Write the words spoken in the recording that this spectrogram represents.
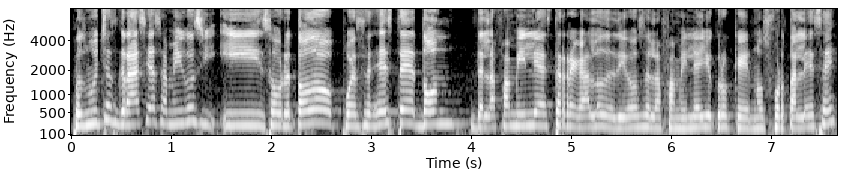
pues muchas gracias amigos y, y, sobre todo pues este don de la familia, este regalo de Dios de la familia yo creo que nos fortalece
